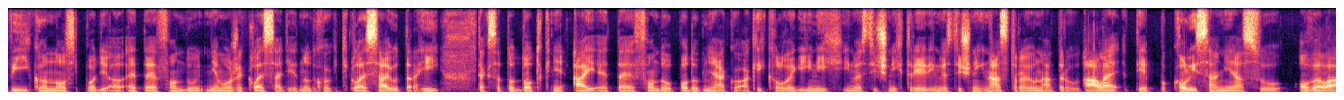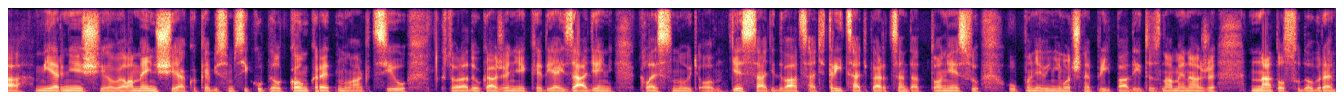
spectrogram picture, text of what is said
výkonnosť ETF fondu nemôže klesať. Jednoducho, keď klesajú trhy, tak sa to dotkne aj ETF fondov, podobne ako akýchkoľvek iných investičných tried, investičných nástrojov na trhu. Ale tie kolísania sú oveľa miernejšie, oveľa menšie, ako keby som si kúpil konkrétnu akciu, ktorá dokáže niekedy aj za deň klesnúť o 10, 20, 30 a to nie sú úplne výnimočné prípady. To znamená, že na to sú dobré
